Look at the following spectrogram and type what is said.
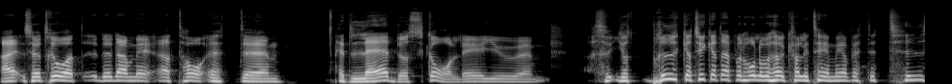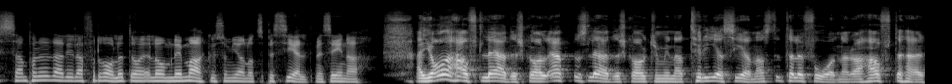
Nej, så jag tror att det där med att ha ett, ehm, ett läderskal, det är ju Alltså, jag brukar tycka att Apple håller hög kvalitet, men jag vet inte tusan på det där lilla fodralet. Eller om det är Marcus som gör något speciellt med sina. Jag har haft läderskal, Apples läderskal till mina tre senaste telefoner och haft det här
